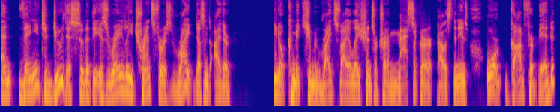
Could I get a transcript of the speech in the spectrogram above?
And they need to do this so that the Israeli transferist right doesn't either, you know, commit human rights violations or try to massacre Palestinians or, God forbid,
